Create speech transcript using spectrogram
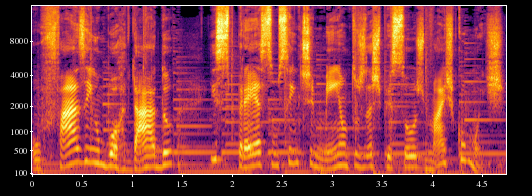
ou fazem um bordado, expressam sentimentos das pessoas mais comuns.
